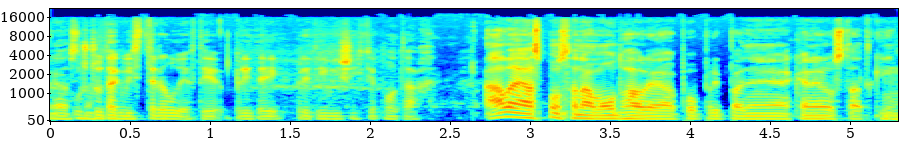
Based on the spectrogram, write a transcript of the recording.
Jasné. Už to tak vystreluje v tej, pri, tej, pri tých vyšších teplotách. Ale aspoň sa nám odhalia po prípade nejaké nedostatky.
